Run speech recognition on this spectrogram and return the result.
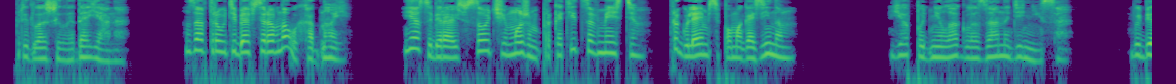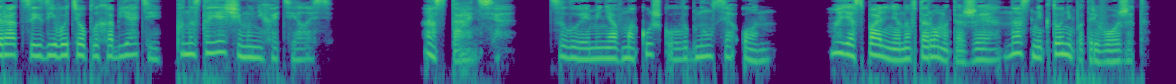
— предложила Даяна. «Завтра у тебя все равно выходной. Я собираюсь в Сочи, можем прокатиться вместе, прогуляемся по магазинам». Я подняла глаза на Дениса. Выбираться из его теплых объятий по-настоящему не хотелось. «Останься», Целуя меня в макушку, улыбнулся он. «Моя спальня на втором этаже, нас никто не потревожит».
